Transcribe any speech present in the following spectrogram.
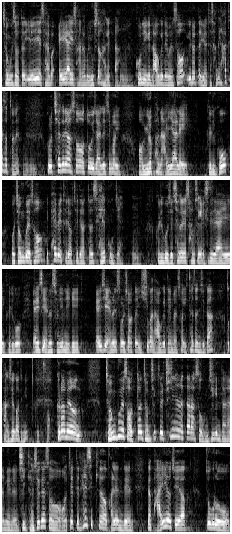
정부에서 어떤 AI 산업, AI 산업을 육성하겠다. 음. 그런 얘기가 나오게 되면서 1월달, 2월달 상당히 핫했었잖아요. 음. 그리고 최근에 와서 또 이제 알겠지만 어, 유럽판 IRA 그리고 뭐 정부에서 이 폐배터리 업체에 대한 어떤 세액 공제 음. 그리고 이제 최근에 삼성 SDI 그리고 LG 에너솔루션 이런 얘기 LG 에너솔루션 어떤 이슈가 나오게 되면서 2차 전지가 또 강세거든요. 그렇죠. 그러면 정부에서 어떤 정책들을 추진하냐에 따라서 움직인다라면은 지금 계속해서 어쨌든 헬스케어 관련된 그러니까 바이오 제약 쪽으로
